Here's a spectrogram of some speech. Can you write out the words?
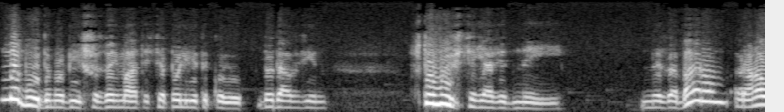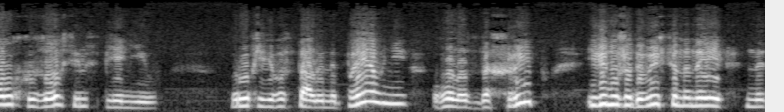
Не будемо більше займатися політикою, додав він. Втомився я від неї. Незабаром Раух зовсім сп'янів. Рухи його стали непевні, голос захрип, і він уже дивився на неї не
